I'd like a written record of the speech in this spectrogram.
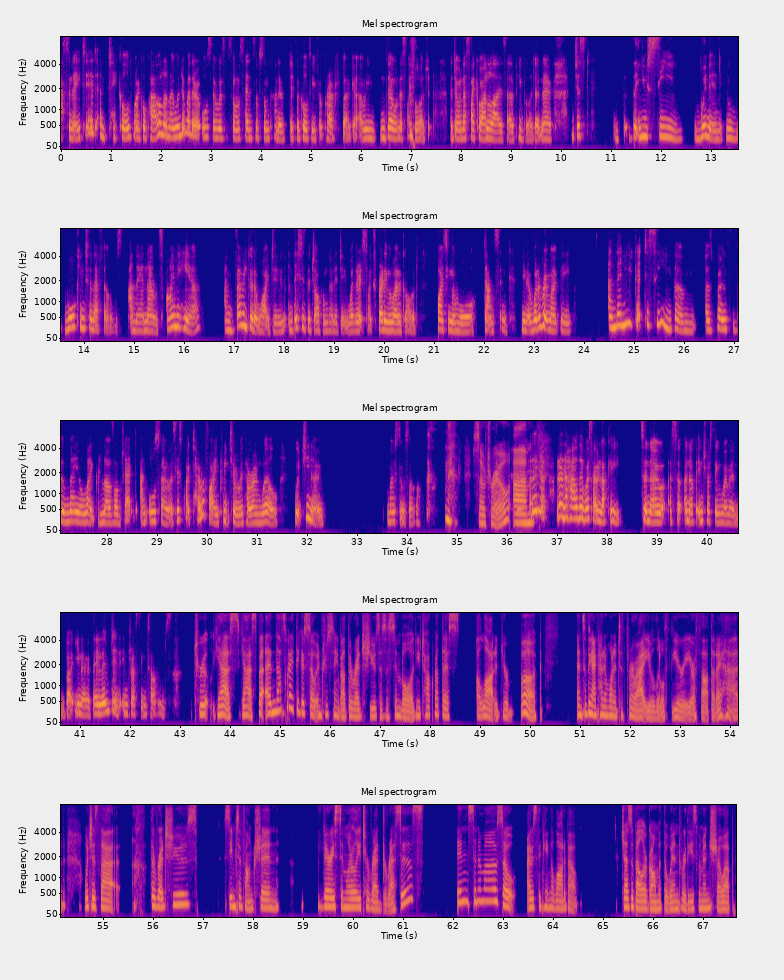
fascinated and tickled Michael Powell. And I wonder whether it also was a sort of sense of some kind of difficulty for Pressburger. I mean, don't want to psychological, I don't want to psychoanalyze uh, people. I don't know. Just th that you see women who walk into their films and they announce, "I'm here I'm very good at what I do, and this is the job I'm going to do, whether it's like spreading the word of God, fighting the war, dancing, you know, whatever it might be. And then you get to see them as both the male like love object and also as this quite terrifying creature with her own will, which, you know, most of us are. so true. Um, I don't know. I don't know how they were so lucky to know enough interesting women, but you know, they lived in interesting times. True. Yes. Yes. But, and that's what I think is so interesting about the red shoes as a symbol. And you talk about this a lot in your book. And something I kind of wanted to throw at you a little theory or thought that I had, which is that the red shoes seem to function very similarly to red dresses in cinema. So I was thinking a lot about Jezebel or Gone with the Wind, where these women show up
